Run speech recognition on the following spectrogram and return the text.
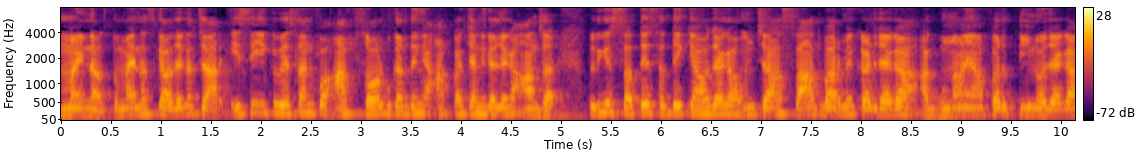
माइनस तो माइनस क्या हो जाएगा चार। इसी इक्वेशन को आप सॉल्व कर देंगे, आपका क्या निकल जाएगा आंसर तो देखिए सते सते क्या हो जाएगा? उनचास, सात बार में कट जाएगा और गुना यहाँ पर तीन हो जाएगा,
